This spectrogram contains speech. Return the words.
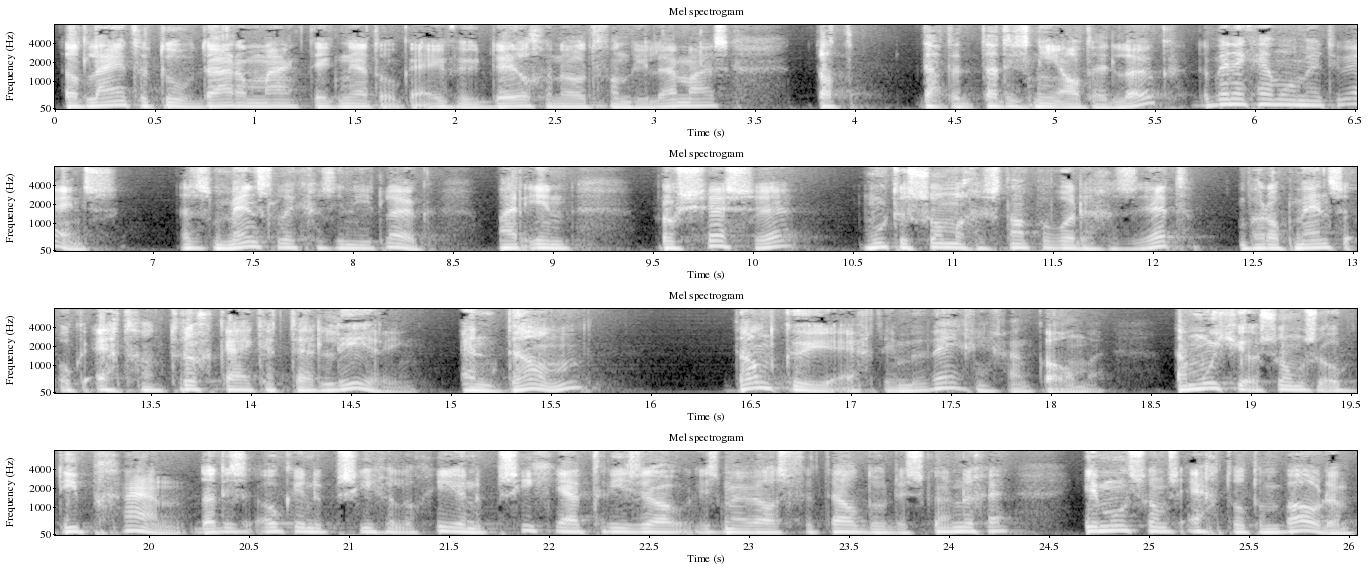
dat leidt ertoe, daarom maakte ik net ook even uw deelgenoot van dilemma's. Dat, dat, dat is niet altijd leuk. Daar ben ik helemaal met u eens. Dat is menselijk gezien niet leuk. Maar in processen moeten sommige stappen worden gezet... waarop mensen ook echt gaan terugkijken ter lering. En dan, dan kun je echt in beweging gaan komen. Dan moet je soms ook diep gaan. Dat is ook in de psychologie en de psychiatrie zo... is mij wel eens verteld door deskundigen. Je moet soms echt tot een bodem.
